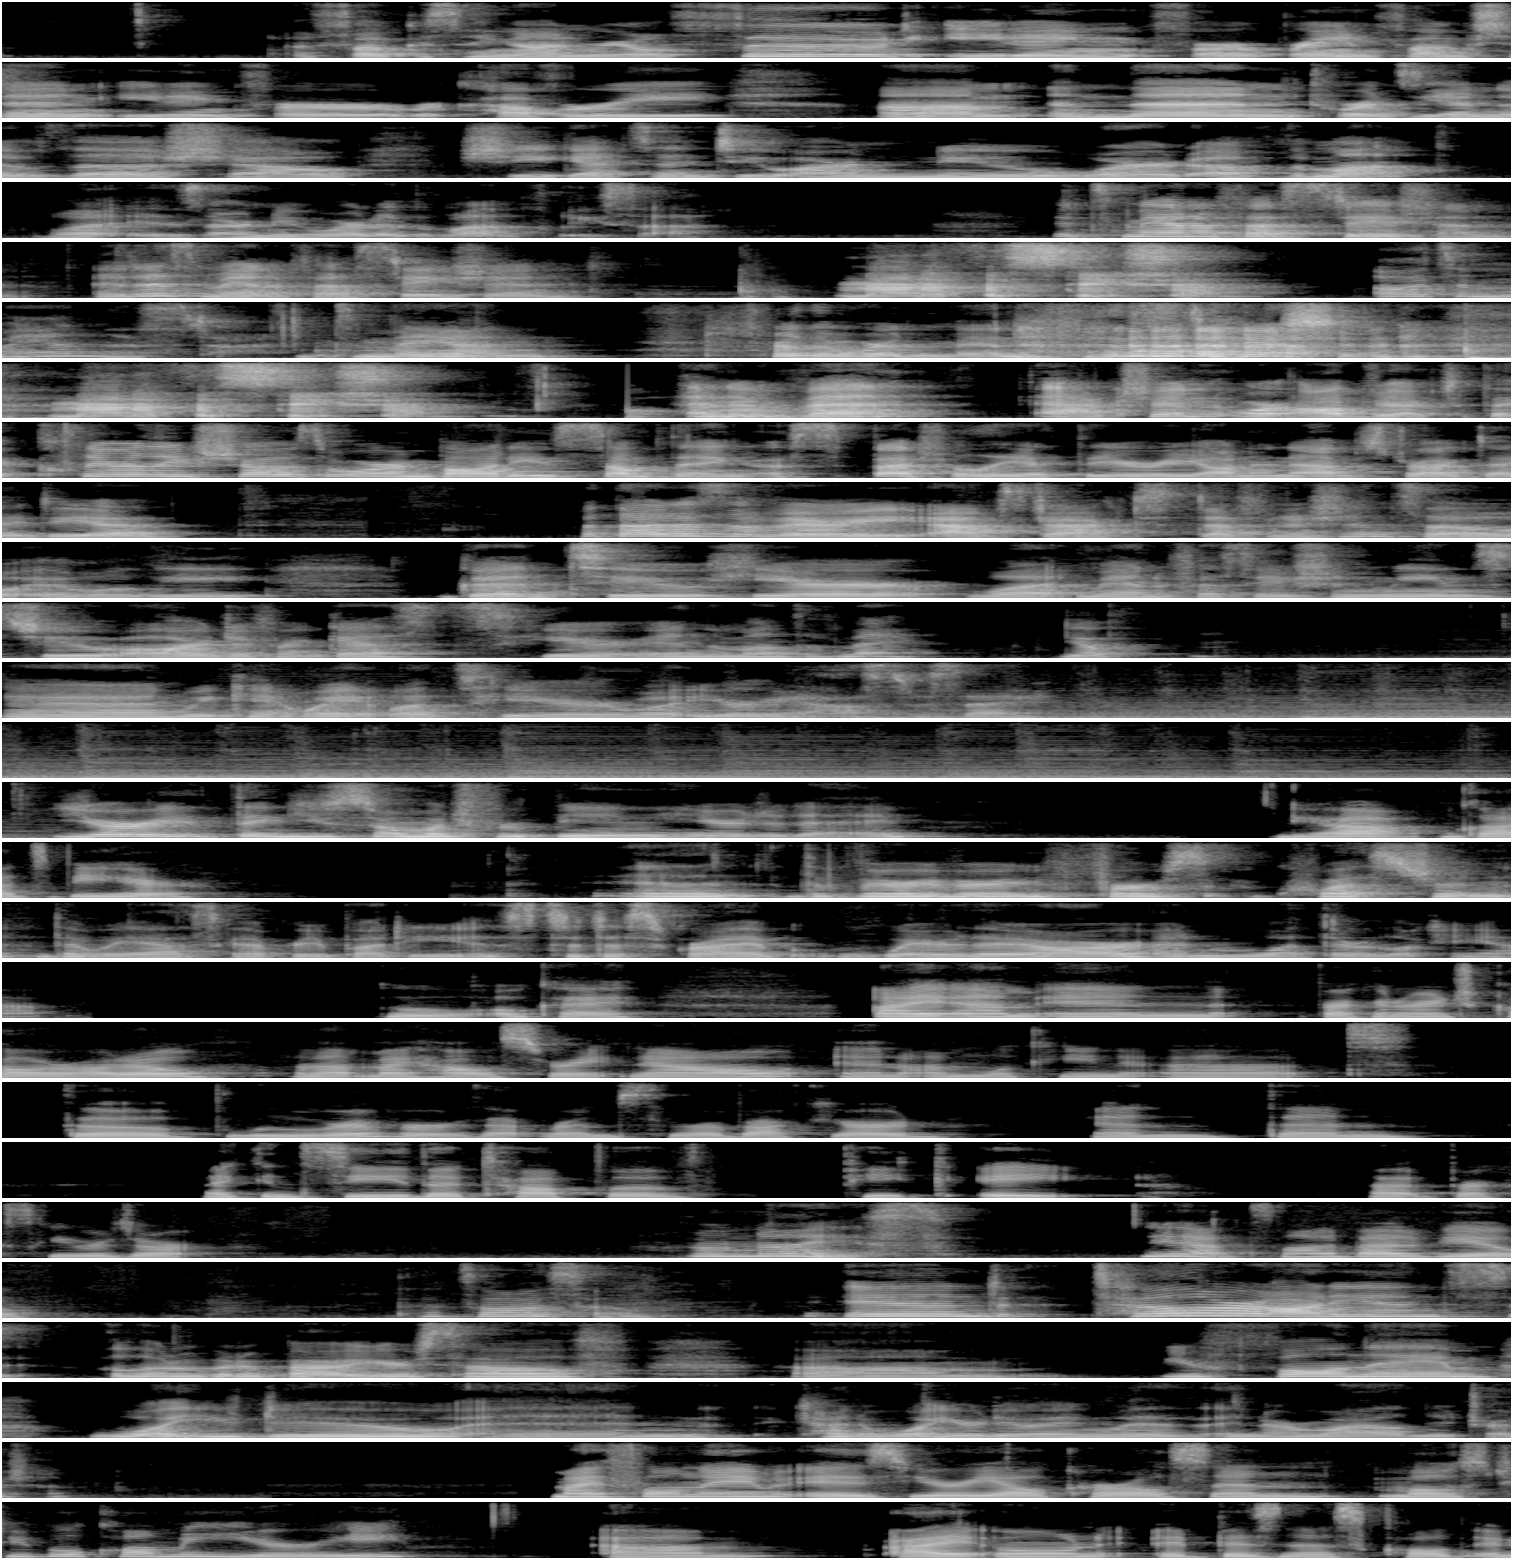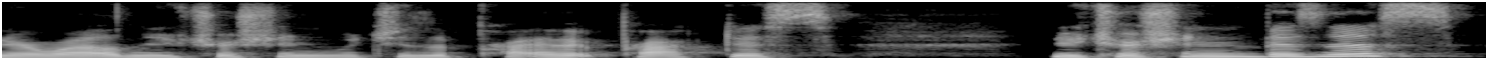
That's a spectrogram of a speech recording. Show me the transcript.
focusing on real food, eating for brain function, eating for recovery. Um, and then towards the end of the show, she gets into our new word of the month. What is our new word of the month, Lisa? It's manifestation. It is manifestation. Manifestation. Oh, it's a man this time. It's a man for the word manifestation. manifestation. An um, event, action, or object that clearly shows or embodies something, especially a theory on an abstract idea. But that is a very abstract definition, so it will be good to hear what manifestation means to all our different guests here in the month of May. Yep. And we can't wait. Let's hear what Yuri has to say. Yuri, thank you so much for being here today. Yeah, I'm glad to be here. And the very, very first question that we ask everybody is to describe where they are and what they're looking at. Ooh, okay. I am in Breckenridge, Colorado. I'm at my house right now and I'm looking at the Blue River that runs through our backyard and then I can see the top of Peak 8 at Breck Ski Resort. Oh, nice. Yeah, it's not a bad view. That's awesome. And tell our audience a little bit about yourself, um, your full name, what you do, and kind of what you're doing with Inner Wild Nutrition. My full name is Uriel Carlson. Most people call me Yuri. Um, I own a business called Inner Wild Nutrition, which is a private practice nutrition business.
